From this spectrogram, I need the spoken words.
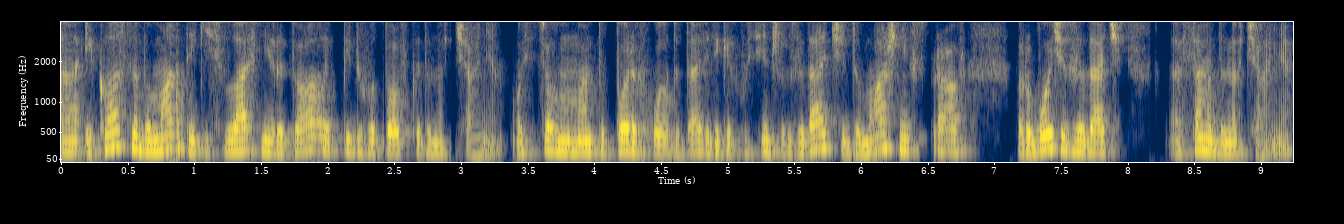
Е, І класно би мати якісь власні ритуали підготовки до навчання, ось цього моменту переходу да, від якихось інших задач, домашніх справ, робочих задач е, саме до навчання.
